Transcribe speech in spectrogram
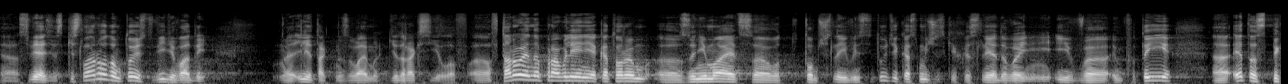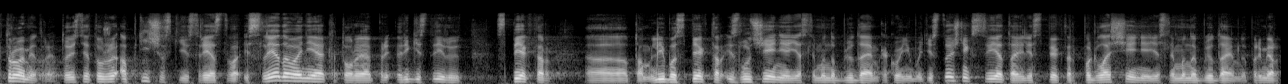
э, связи с кислородом, то есть в виде воды э, или так называемых гидроксилов. Второе направление, которым занимается, вот, в том числе и в Институте космических исследований, и в МФТИ, это спектрометры, то есть это уже оптические средства исследования, которые регистрируют спектр там, либо спектр излучения, если мы наблюдаем какой-нибудь источник света, или спектр поглощения, если мы наблюдаем, например,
